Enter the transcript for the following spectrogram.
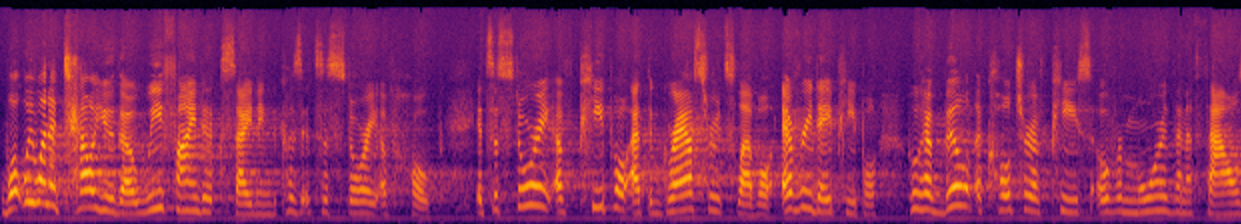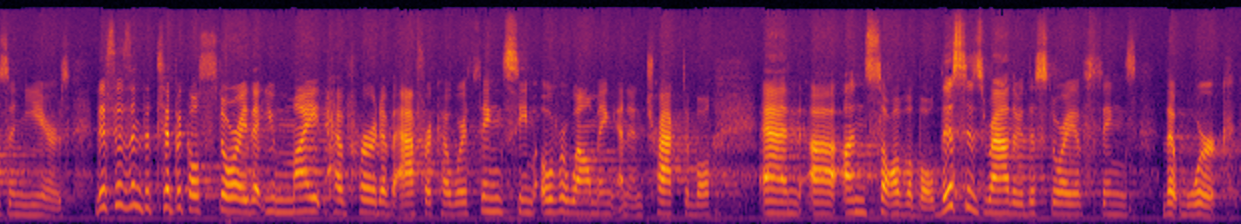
what we want to tell you, though, we find exciting because it's a story of hope. It's a story of people at the grassroots level, everyday people, who have built a culture of peace over more than a thousand years. This isn't the typical story that you might have heard of Africa, where things seem overwhelming and intractable. and uh, unsolvable. This is rather the story of things that work.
